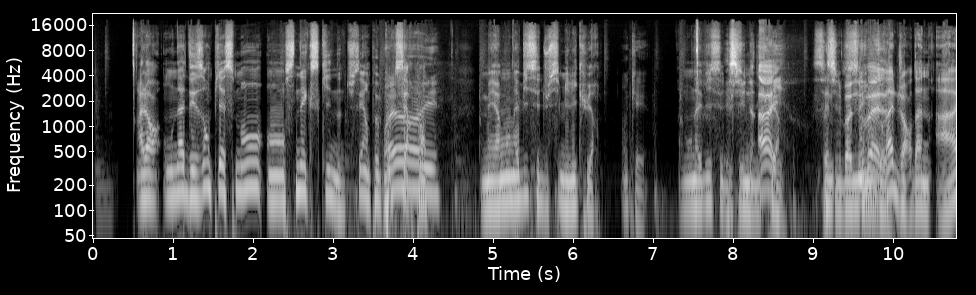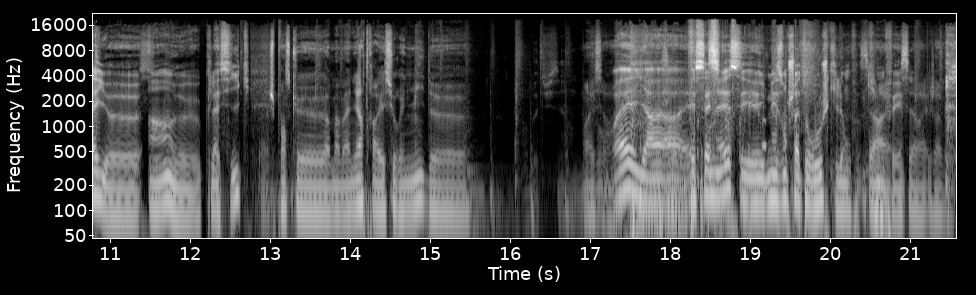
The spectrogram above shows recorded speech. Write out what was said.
Alors on a des empiècements en snake skin, tu sais un peu peau de serpent, ouais. mais à mon avis c'est du simili cuir. Ok. À mon avis c'est une c'est une bonne nouvelle. une vraie Jordan High euh, 1 euh, classique. Je pense que à ma manière, travailler sur une mid. euh, Oh, bah, tu sais, un Ouais, il y a. SNS et Maison Château Rouge qui l'ont fait. c'est vrai, j'avoue.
